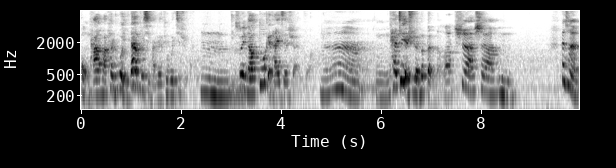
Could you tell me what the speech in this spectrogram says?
哄他的话，他如果一旦不喜欢这个，他就会继续哭。嗯，所以你要多给他一些选择。嗯，嗯，你看这也是人的本能啊。是啊是啊，嗯，但是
